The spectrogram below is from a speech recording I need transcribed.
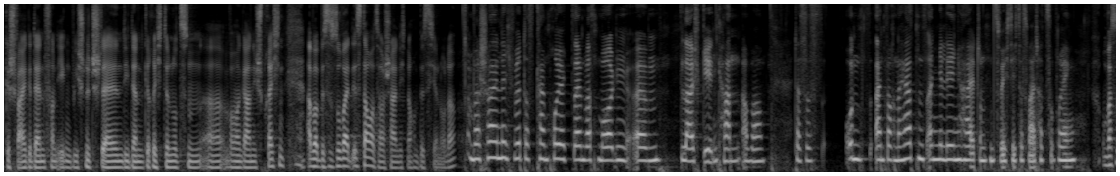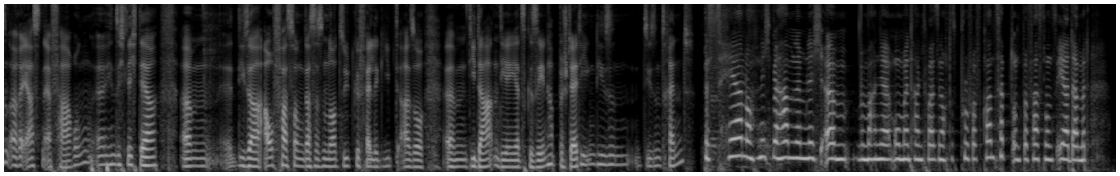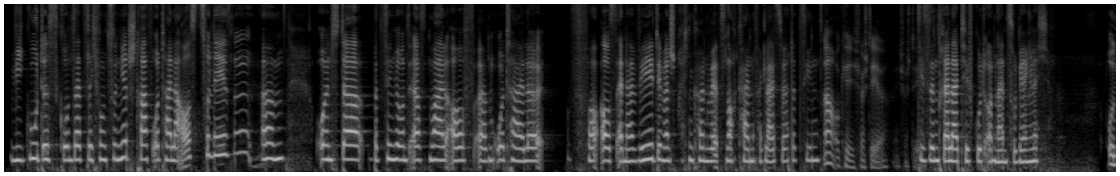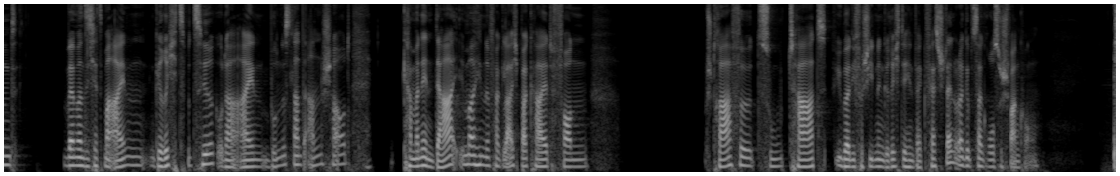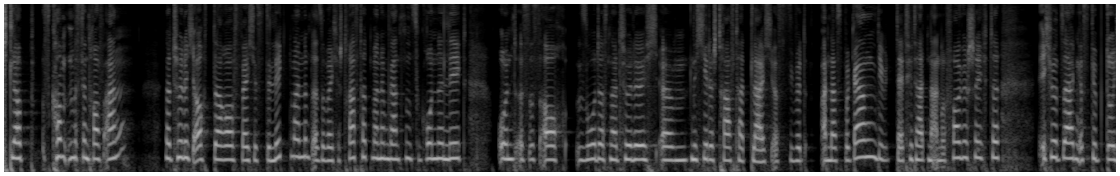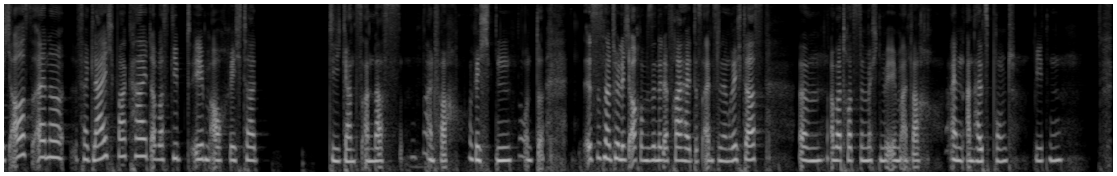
geschweige denn von irgendwie Schnittstellen, die dann Gerichte nutzen, äh, wollen wir gar nicht sprechen. Aber bis es soweit ist, dauert es wahrscheinlich noch ein bisschen, oder? Wahrscheinlich wird das kein Projekt sein, was morgen ähm, live gehen kann, aber das ist uns einfach eine Herzensangelegenheit und uns wichtig, das weiterzubringen. Und was sind eure ersten Erfahrungen äh, hinsichtlich der ähm, dieser Auffassung, dass es ein Nord-Süd-Gefälle gibt? Also ähm, die Daten, die ihr jetzt gesehen habt, bestätigen diesen, diesen Trend? Bisher noch nicht. Wir haben nämlich, ähm, wir machen ja momentan quasi noch das Proof of Concept und befassen uns eher damit, wie gut es grundsätzlich funktioniert, Strafurteile auszulesen. Ähm, und da beziehen wir uns erstmal auf ähm, Urteile aus NRW. Dementsprechend können wir jetzt noch keine Vergleichswerte ziehen. Ah, okay, ich verstehe. Ich verstehe. Die sind relativ gut online zugänglich. Und wenn man sich jetzt mal einen Gerichtsbezirk oder ein Bundesland anschaut, kann man denn da immerhin eine Vergleichbarkeit von Strafe zu Tat über die verschiedenen Gerichte hinweg feststellen oder gibt es da große Schwankungen? Ich glaube, es kommt ein bisschen drauf an. Natürlich auch darauf, welches Delikt man nimmt, also welche Straftat man im Ganzen zugrunde legt. Und es ist auch so, dass natürlich ähm, nicht jede Straftat gleich ist. Sie wird anders begangen, die, der Täter hat eine andere Vorgeschichte. Ich würde sagen, es gibt durchaus eine Vergleichbarkeit, aber es gibt eben auch Richter, die ganz anders einfach richten. Und äh, es ist natürlich auch im Sinne der Freiheit des einzelnen Richters, ähm, aber trotzdem möchten wir eben einfach einen Anhaltspunkt bieten.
